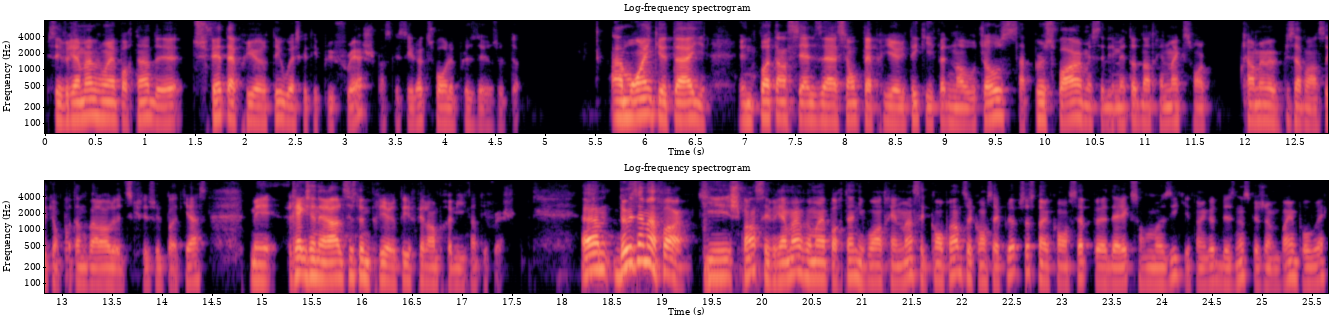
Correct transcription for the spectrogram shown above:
C'est vraiment, vraiment important de tu fais ta priorité où est-ce que tu es plus fresh, parce que c'est là que tu vas avoir le plus de résultats à moins que tu ailles une potentialisation de ta priorité qui est faite dans autre chose, ça peut se faire, mais c'est des méthodes d'entraînement qui sont quand même un peu plus avancées, qui n'ont pas tant de valeur de discuter sur le podcast. Mais règle générale, si c'est une priorité, fais-le en premier quand tu es fresh. Euh, deuxième affaire, qui je pense, est vraiment, vraiment important au niveau entraînement, c'est de comprendre ce concept-là. Ça, c'est un concept euh, d'Alex Hormozy, qui est un gars de business que j'aime bien pour vrai,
